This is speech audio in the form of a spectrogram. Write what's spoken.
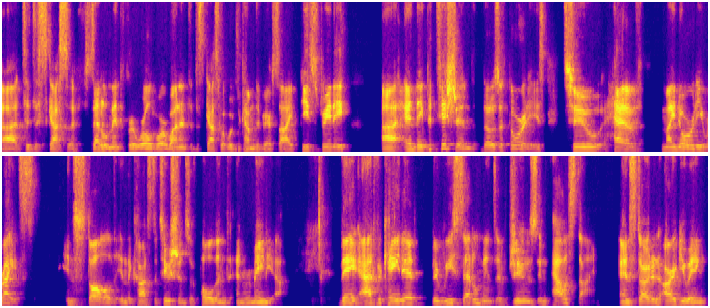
uh, to discuss a settlement for World War I and to discuss what would become the Versailles Peace Treaty. Uh, and they petitioned those authorities to have minority rights installed in the constitutions of Poland and Romania. They advocated the resettlement of Jews in Palestine and started arguing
